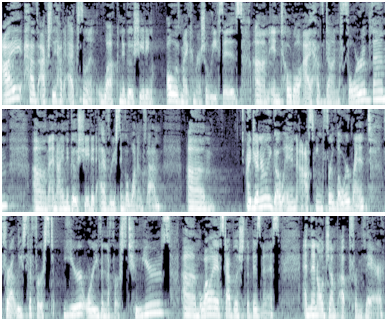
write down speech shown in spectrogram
I have actually had excellent luck negotiating all of my commercial leases. Um, in total, I have done four of them, um, and I negotiated every single one of them. Um, I generally go in asking for lower rent for at least the first year or even the first two years um, while I establish the business, and then I'll jump up from there.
